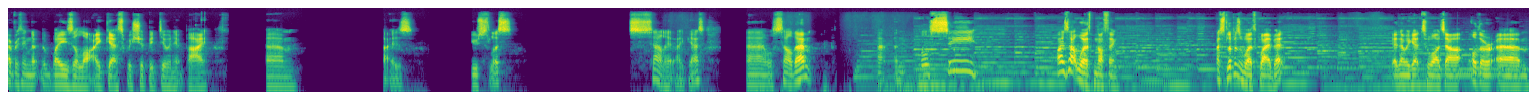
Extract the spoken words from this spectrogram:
everything that, that weighs a lot, I guess we should be doing it by. Um, that is useless. Sell it, I guess. Uh, we'll sell them. Uh, and we'll see. Why is that worth nothing? My slippers worth quite a bit. And then we get towards our other um,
